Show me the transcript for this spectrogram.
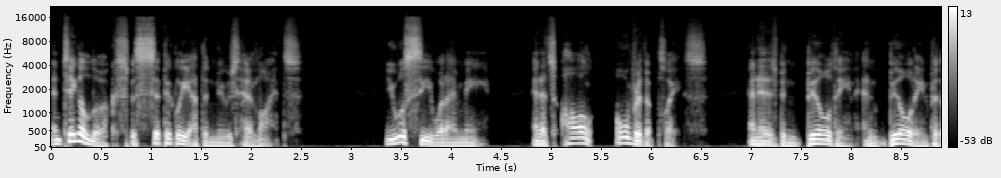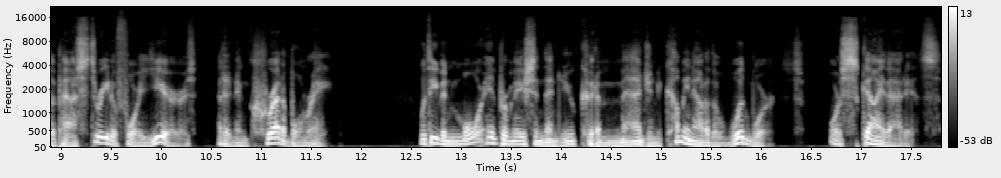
and take a look specifically at the news headlines. You will see what I mean, and it's all over the place, and it has been building and building for the past three to four years at an incredible rate, with even more information than you could imagine coming out of the woodworks, or sky that is.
